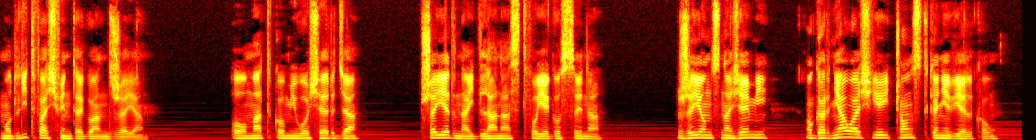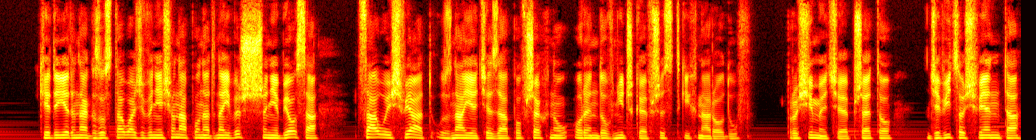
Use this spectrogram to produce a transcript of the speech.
Modlitwa świętego Andrzeja. O Matko miłosierdzia, przejednaj dla nas Twojego Syna. Żyjąc na ziemi, ogarniałaś jej cząstkę niewielką. Kiedy jednak zostałaś wyniesiona ponad najwyższe niebiosa, cały świat uznaje Cię za powszechną orędowniczkę wszystkich narodów. Prosimy Cię przeto, Dziewico Święta,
